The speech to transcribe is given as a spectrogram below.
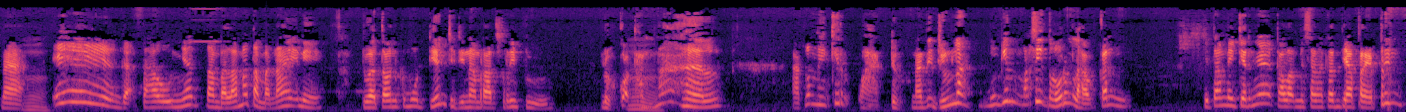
Nah, Hmm. eh, nggak taunya tambah lama tambah naik nih. Dua tahun kemudian jadi 600 ribu. Loh, kok tambah Hmm. mahal? aku mikir, waduh, nanti dulu lah, mungkin masih turun lah, kan kita mikirnya kalau misalkan tiap reprint,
